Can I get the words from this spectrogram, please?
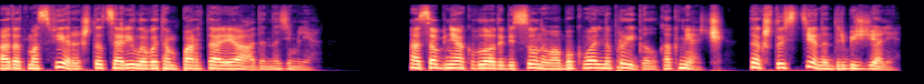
от атмосферы, что царила в этом портале ада на земле. Особняк Влада Бессонова буквально прыгал, как мяч, так что стены дребезжали.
